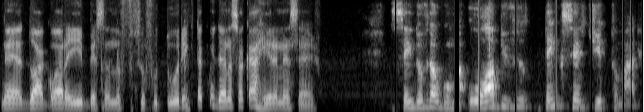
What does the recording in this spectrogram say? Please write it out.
né, do agora aí, pensando no seu futuro e que está cuidando da sua carreira, né, Sérgio? Sem dúvida alguma. O óbvio tem que ser dito, Mário.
